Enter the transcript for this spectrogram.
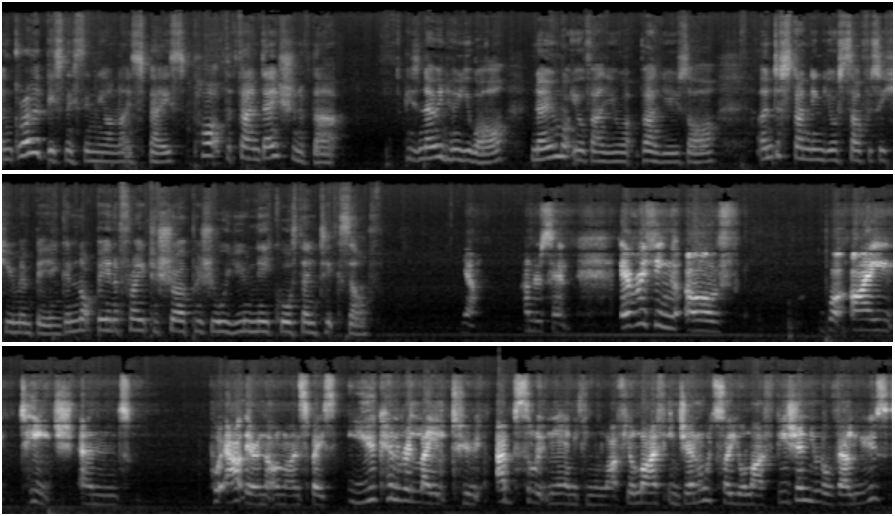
and grow a business in the online space, part of the foundation of that is knowing who you are, knowing what your value values are, understanding yourself as a human being, and not being afraid to show up as your unique, authentic self. Yeah, hundred percent. Everything of what I teach and put out there in the online space, you can relate to absolutely anything in life. Your life in general, so your life vision, your values.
